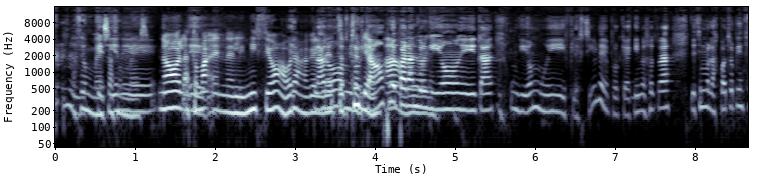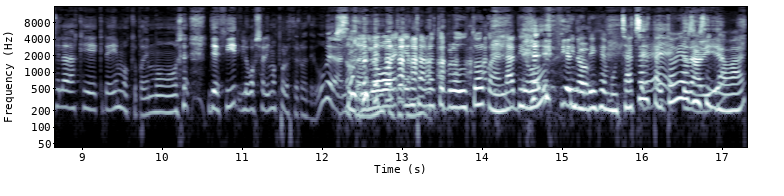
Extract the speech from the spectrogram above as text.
Hace un mes, hace un mes. No, la toma eh, en el inicio, ahora. Eh, claro, estábamos ah, preparando el guion y tal, un guion muy flexible, porque aquí nosotras decimos las cuatro pinceladas que creemos que podemos decir y luego salimos por los cerros de Úbeda, ¿no? y luego entra nuestro productor con el látigo y nos dice, muchachas, ¿estáis todavía, todavía sin grabar?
